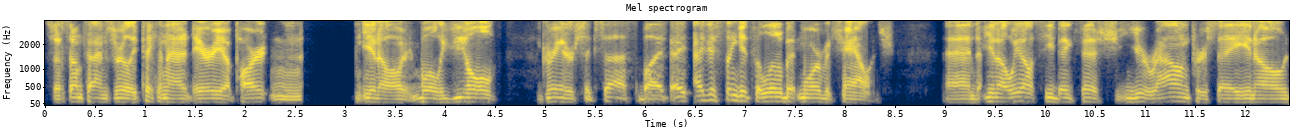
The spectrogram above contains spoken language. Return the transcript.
So sometimes really picking that area apart and, you know, will yield greater success. But I, I just think it's a little bit more of a challenge. And, you know, we don't see big fish year round per se, you know,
